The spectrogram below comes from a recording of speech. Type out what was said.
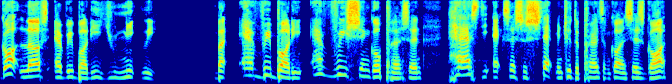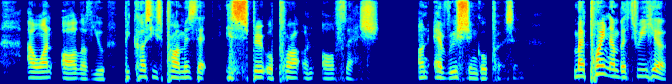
God loves everybody uniquely. But everybody, every single person has the access to step into the presence of God and says, God, I want all of you because He's promised that His Spirit will pour out on all flesh, on every single person. My point number three here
